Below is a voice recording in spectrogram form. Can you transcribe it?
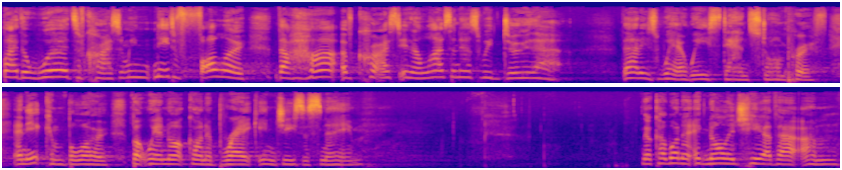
by the words of Christ and we need to follow the heart of Christ in our lives. And as we do that, that is where we stand stormproof. And it can blow, but we're not going to break in Jesus' name. Look, I want to acknowledge here that um,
